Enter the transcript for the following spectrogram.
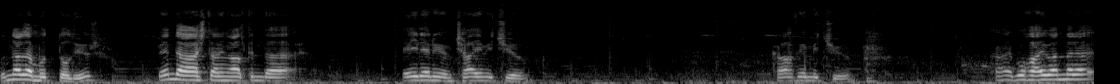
Bunlar da mutlu oluyor. Ben de ağaçların altında eğleniyorum, çayımı içiyorum. Kahvemi içiyorum. Yani bu hayvanlara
